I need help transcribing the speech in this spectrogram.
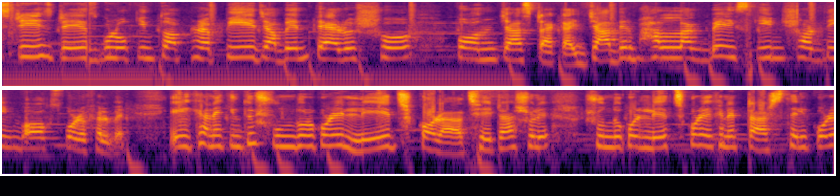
স্টিচ ড্রেসগুলো কিন্তু আপনারা পেয়ে যাবেন তেরোশো পঞ্চাশ টাকায়। যাদের ভালো লাগবে স্ক্রিনশট দিন বক্স করে ফেলবেন। এইখানে কিন্তু সুন্দর করে লেজ করা আছে। এটা আসলে সুন্দর করে লেজ করে এখানে টার্সেল করে,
